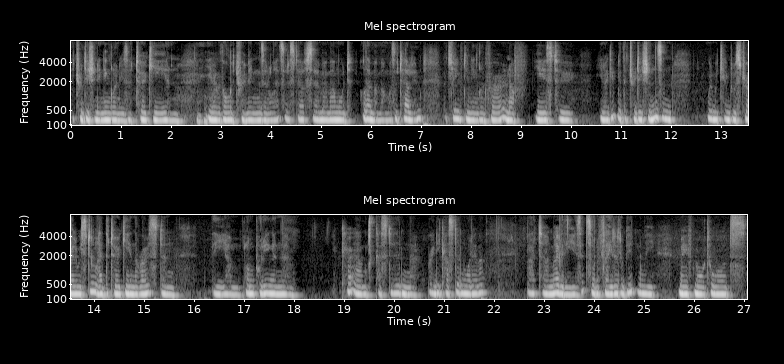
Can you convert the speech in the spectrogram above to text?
the tradition in England is a turkey, and you know, with all the trimmings and all that sort of stuff. So my mum would, although my mum was Italian, but she lived in England for enough years to, you know, get with the traditions. And when we came to Australia, we still had the turkey and the roast and the um, plum pudding and the um, custard and the brandy custard and whatever. But um, over the years, it sort of faded a bit, and we moved more towards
